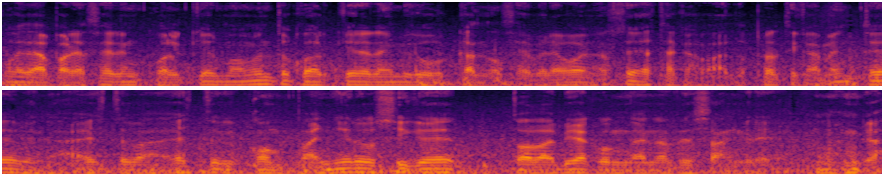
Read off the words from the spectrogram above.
Puede aparecer en cualquier momento cualquier enemigo buscándose, pero bueno, esto ya está acabado prácticamente. Venga, este va, este compañero sigue todavía con ganas de sangre. Venga.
